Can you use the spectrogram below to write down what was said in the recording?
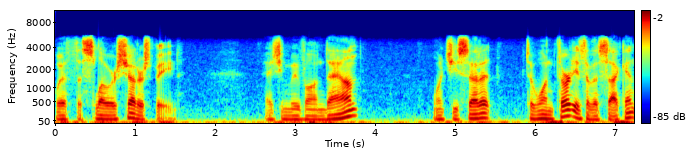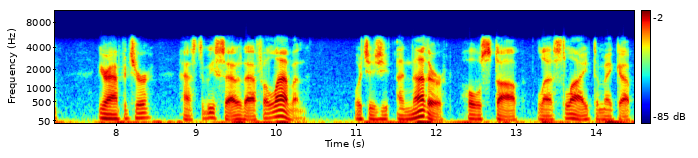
with the slower shutter speed. As you move on down, once you set it to 1 30th of a second, your aperture has to be set at f11, which is another whole stop less light to make up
